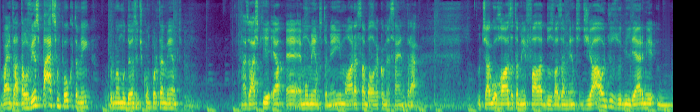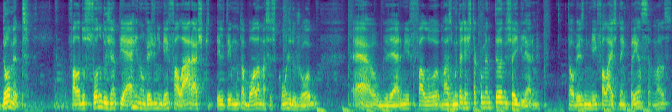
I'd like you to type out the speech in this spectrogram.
vai entrar. Talvez passe um pouco também por uma mudança de comportamento. Mas eu acho que é, é, é momento também e uma hora essa bola vai começar a entrar. O Thiago Rosa também fala dos vazamentos de áudios. O Guilherme Domet fala do sono do Jean-Pierre. Não vejo ninguém falar. Acho que ele tem muita bola, mas se esconde do jogo. É, o Guilherme falou, mas muita gente está comentando isso aí, Guilherme. Talvez ninguém falar isso da imprensa, mas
